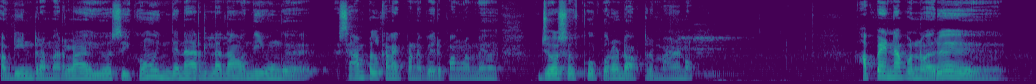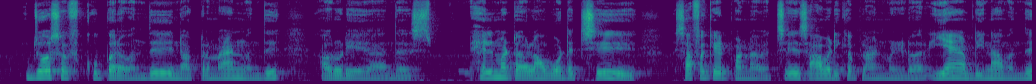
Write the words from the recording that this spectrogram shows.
அப்படின்ற மாதிரிலாம் யோசிக்கும். இந்த நேரத்தில் தான் வந்து இவங்க சாம்பிள் கனெக்ட் பண்ண போயிருப்பாங்க. நம்ம ஜோசப் கூப்பரும் டாக்டர் மேனும் அப்போ என்ன பண்ணுவார்? ஜோசப் கூப்பரை வந்து டாக்டர் மேன் வந்து அவருடைய அந்த ஹெல்மெட்டெல்லாம் உடச்சி சஃபகேட் பண்ண வச்சு சாவடிக்க பிளான் பண்ணிவிடுவார் ஏன் அப்படின்னா வந்து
